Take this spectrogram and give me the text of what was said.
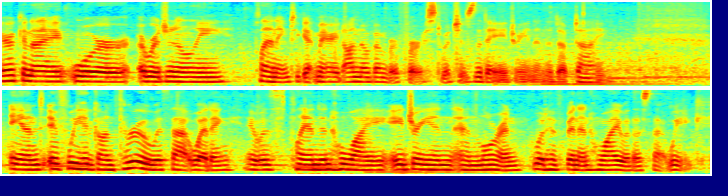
Eric and I were originally planning to get married on November 1st, which is the day Adriane ended up dying. And if we had gone through with that wedding, it was planned in Hawaii. Adriane and Lauren would have been in Hawaii with us that week.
